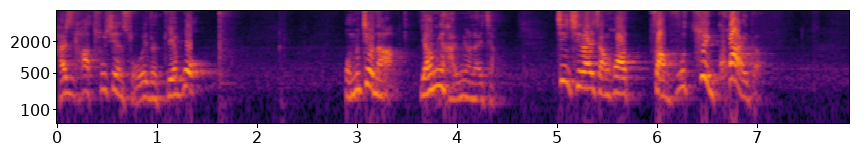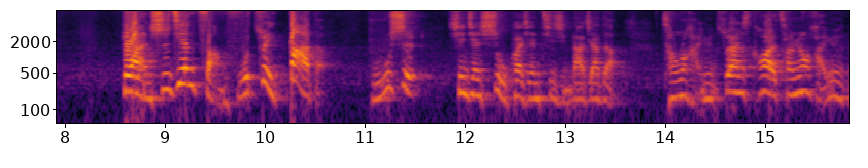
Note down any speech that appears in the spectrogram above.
还是它出现所谓的跌破？我们就拿阳明海运来讲。近期来讲的话，涨幅最快的、短时间涨幅最大的，不是先前十五块钱提醒大家的长荣海运。虽然后来长荣海运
